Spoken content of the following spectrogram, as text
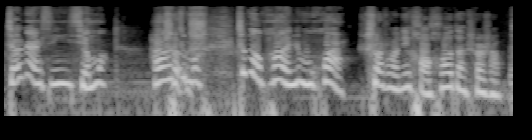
长点心行吗？啊，这么这么胖，这么坏，少少你好好的，少少。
